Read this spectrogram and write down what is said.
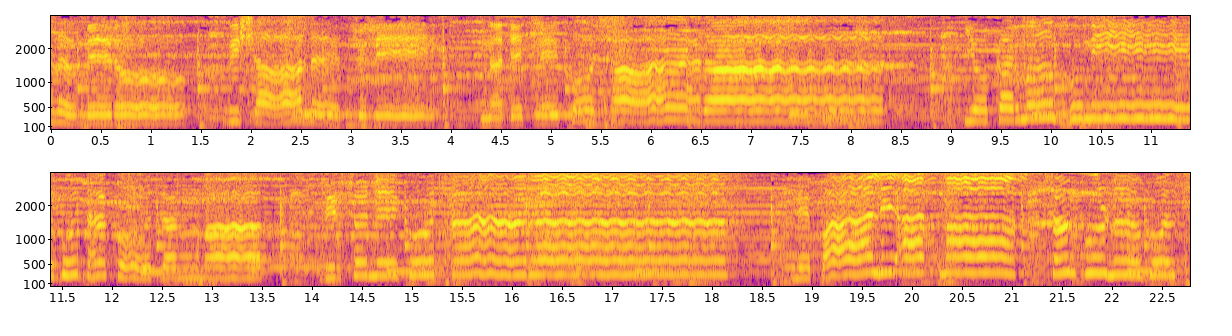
मेरो विशाल चुली नदेख्नेको छारा यो कर्म भूमि बुद्धको जन्म बिर्सनेको छारा नेपाली आत्मा सम्पूर्ण बोल्छ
